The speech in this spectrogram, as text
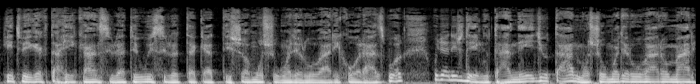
hétvégek táhékán születő újszülötteket is a Mosó-Magyaróvári kórházból, ugyanis délután négy után Mosó-Magyaróváron már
